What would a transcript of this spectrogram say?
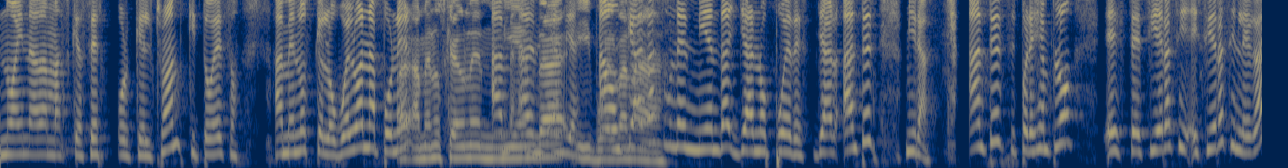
no hay nada más que hacer porque el Trump quitó eso. A menos que lo vuelvan a poner. A, a menos que haya una A- enmienda a- y vuelvan Aunque a... hagas una enmienda, ya no puedes. Ya antes, mira, antes, por ejemplo, este, si eras, si eras ilegal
